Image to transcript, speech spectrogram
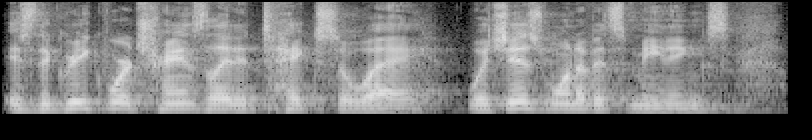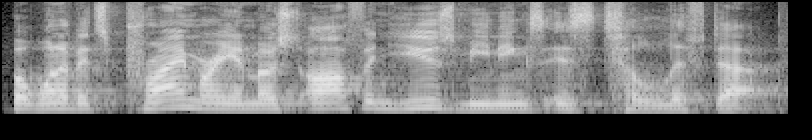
is the Greek word translated takes away, which is one of its meanings, but one of its primary and most often used meanings is to lift up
